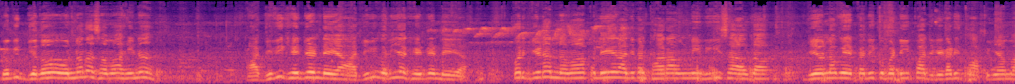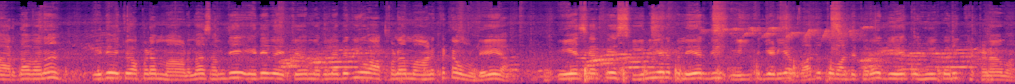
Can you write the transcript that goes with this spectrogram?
ਕਿਉਂਕਿ ਜਦੋਂ ਉਹਨਾਂ ਦਾ ਸਮਾਂ ਸੀ ਨਾ, ਅੱਜ ਵੀ ਖੇਡਣ ਦੇ ਆ, ਅੱਜ ਵੀ ਵਧੀਆ ਖੇਡਣ ਦੇ ਆ। ਪਰ ਜਿਹੜਾ ਨਵਾਂ ਪਲੇਅਰ ਅੱਜ ਕੱਲ 18 19 20 ਸਾਲ ਦਾ, ਜੇ ਉਹਨਾਂ ਕੋਈ ਇੱਕ ਅੱਧੀ ਕਬੱਡੀ ਭੱਜ ਕੇ ਗਾੜੀ ਥਾਪੀਆਂ ਮਾਰਦਾ ਵਾ ਨਾ, ਇਹਦੇ ਵਿੱਚ ਉਹ ਆਪਣਾ ਮਾਣ ਨਾ ਸਮਝੇ, ਇਹਦੇ ਵਿੱਚ ਮਤਲਬ ਹੈ ਕਿ ਉਹ ਆਪਣਾ ਮਾਣ ਘਟਾਉਂਦੇ ਆ। ਇਸ ਕਰਕੇ ਸੀਨੀਅਰ ਪਲੇਅਰ ਦੀ ਇੱਜ਼ਤ ਜਿਹੜੀ ਆ ਵੱਧ ਤੋਂ ਵੱਧ ਕਰੋ, ਜੇ ਤੁਸੀਂ ਕੋਈ ਖੱਟਣਾ ਵਾ।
